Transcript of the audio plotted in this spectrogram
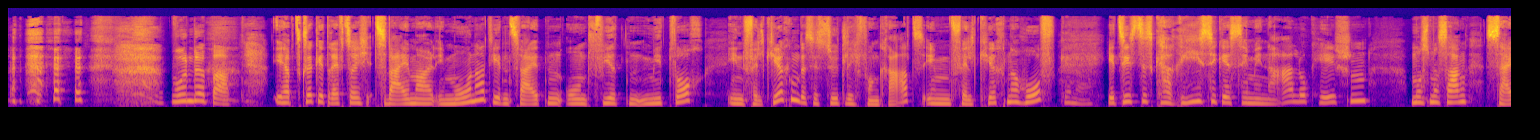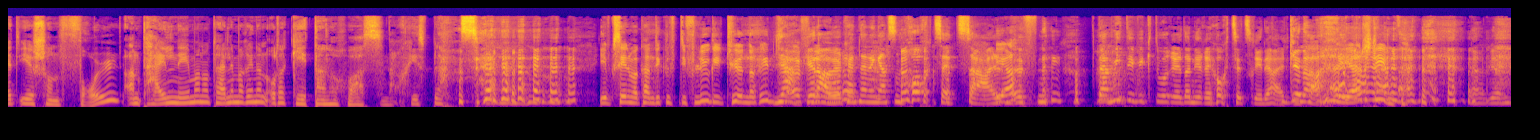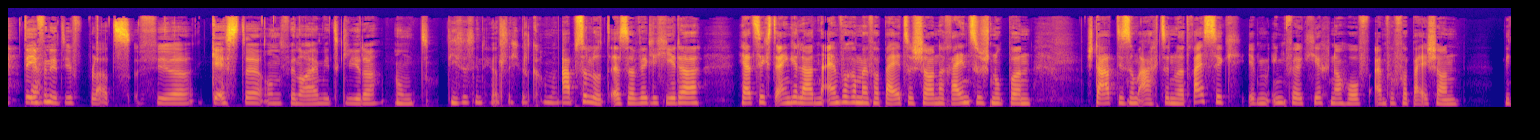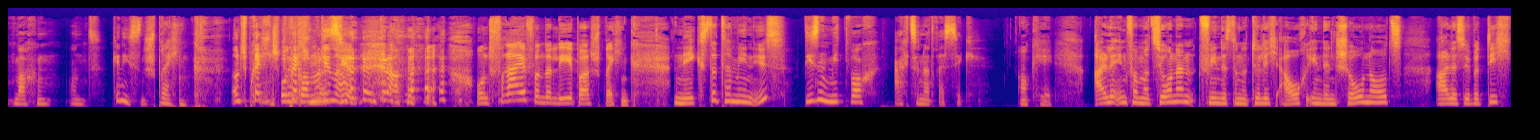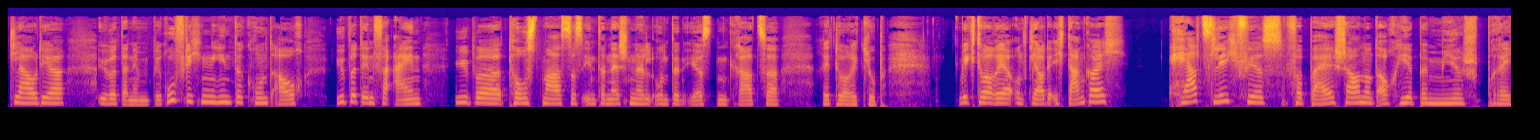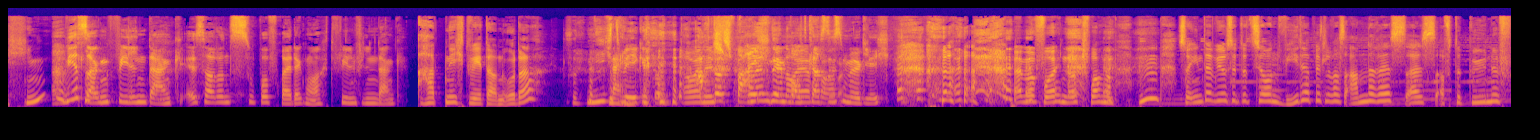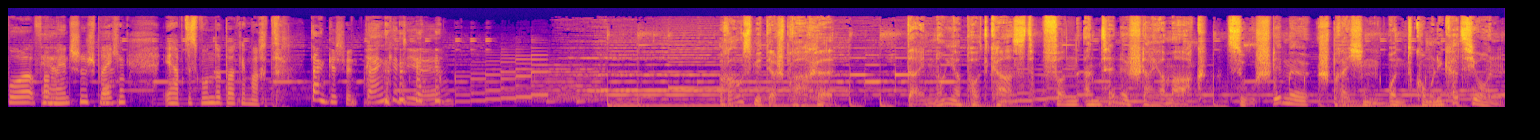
Wunderbar. Ihr habt gesagt, ihr trefft euch zweimal im Monat, jeden zweiten und vierten Mittwoch in Feldkirchen, das ist südlich von Graz, im Feldkirchner Hof. Genau. Jetzt ist es keine riesige Seminarlocation, muss man sagen. Seid ihr schon voll an Teilnehmern und Teilnehmerinnen oder geht da noch was? Noch ist Platz. ich habe gesehen, man kann die, die Flügeltüren nach hinten ja, öffnen. Ja, genau. Oder? Wir könnten einen ganzen Hochzeitssaal ja. öffnen, damit die Viktoria dann ihre Hochzeitsrede halten genau. kann. Ah, ja, stimmt. Ja, wir haben definitiv Platz für Gäste und für neue Mitglieder und diese sind herzlich willkommen. Absolut. Also wirklich jeder herzlichst eingeladen, einfach einmal vorbeizuschauen, reinzuschnuppern. Start ist um 18.30 Uhr eben im Feldkirchner Hof. Einfach vorbeischauen, mitmachen und genießen. Sprechen. Und sprechen. Und sprechen. kommunizieren. Genau. genau. und frei von der Leber sprechen. Nächster Termin ist? Diesen Mittwoch 18.30 Uhr. Okay. Alle Informationen findest du natürlich auch in den Show Notes. Alles über dich, Claudia, über deinen beruflichen Hintergrund auch, über den Verein, über Toastmasters International und den ersten Grazer Rhetorikclub. Victoria und Claudia, ich danke euch herzlich fürs Vorbeischauen und auch hier bei mir sprechen. Wir sagen vielen Dank. Es hat uns super Freude gemacht. Vielen, vielen Dank. Hat nicht wehtan, oder? Es hat nicht Nein. wehgetan, aber eine das Sprechen spannende im neue Podcast ist möglich. Weil wir vorhin noch gesprochen haben, hm, so Interviewsituation, wieder ein bisschen was anderes als auf der Bühne vor, vor Ja. Menschen sprechen. Ihr habt es wunderbar gemacht. Dankeschön. Danke dir. Raus mit der Sprache. Dein neuer Podcast von Antenne Steiermark zu Stimme, Sprechen und Kommunikation.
